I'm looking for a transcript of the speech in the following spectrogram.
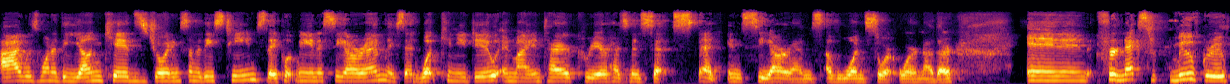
I was one of the young kids joining some of these teams. They put me in a CRM. They said, What can you do? And my entire career has been set, spent in CRMs of one sort or another. And for Next Move Group,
